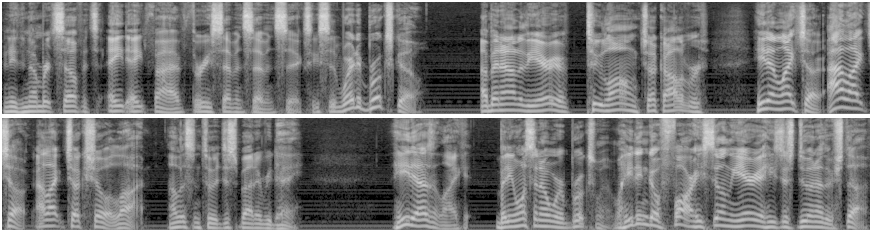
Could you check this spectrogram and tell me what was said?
You need the number itself, it's 885 3776. He said, Where did Brooks go? I've been out of the area too long. Chuck Oliver, he doesn't like Chuck. I like Chuck. I like Chuck's show a lot. I listen to it just about every day. He doesn't like it, but he wants to know where Brooks went. Well, he didn't go far. He's still in the area. He's just doing other stuff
